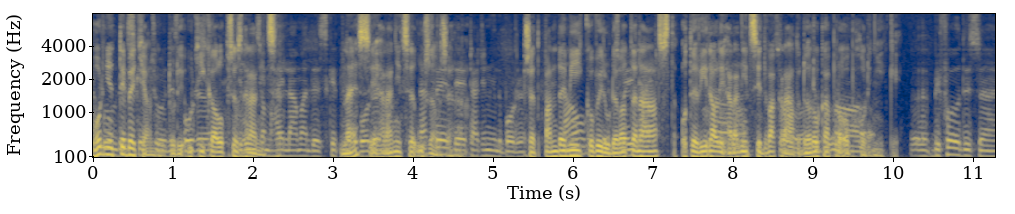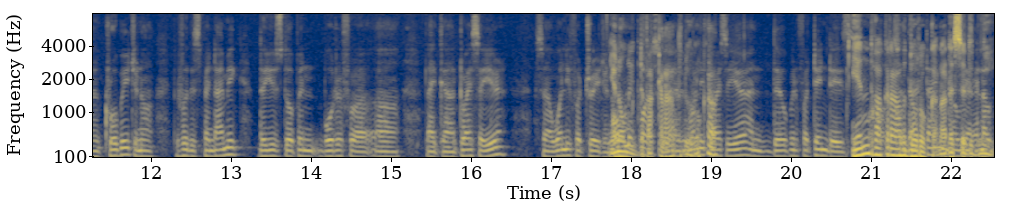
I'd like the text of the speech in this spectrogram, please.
Hodně Tibetanů tudy utíkalo přes hranice. Dnes je hranice uzavřená. Před pandemí COVID-19 otevírali hranici dvakrát do roka pro obchodníky. Jenom dvakrát do roka? Jen dvakrát do roka na deset dní.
